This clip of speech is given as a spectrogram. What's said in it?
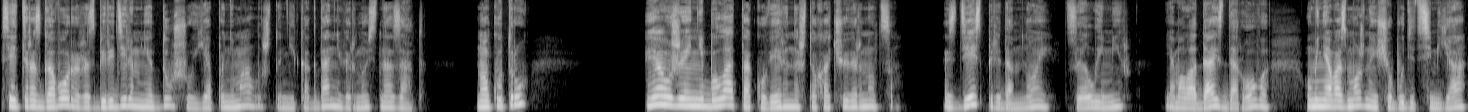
Все эти разговоры разбередили мне душу, и я понимала, что никогда не вернусь назад. Но к утру я уже и не была так уверена, что хочу вернуться. Здесь передо мной целый мир. Я молода и здорова, у меня, возможно, еще будет семья,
